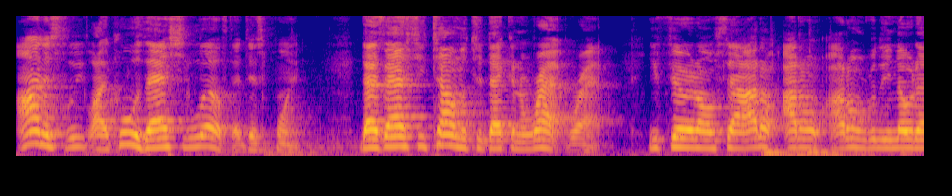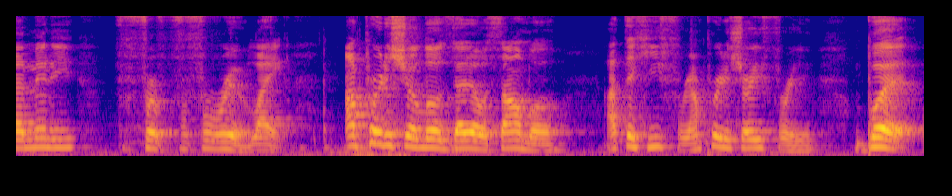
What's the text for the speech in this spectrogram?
Honestly, like who is actually left at this point? That's actually talented that can rap, rap. You feel what I'm saying? I don't, I don't, I don't really know that many for for, for real. Like I'm pretty sure Lil Zay Osama. I think he's free. I'm pretty sure he's free. But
